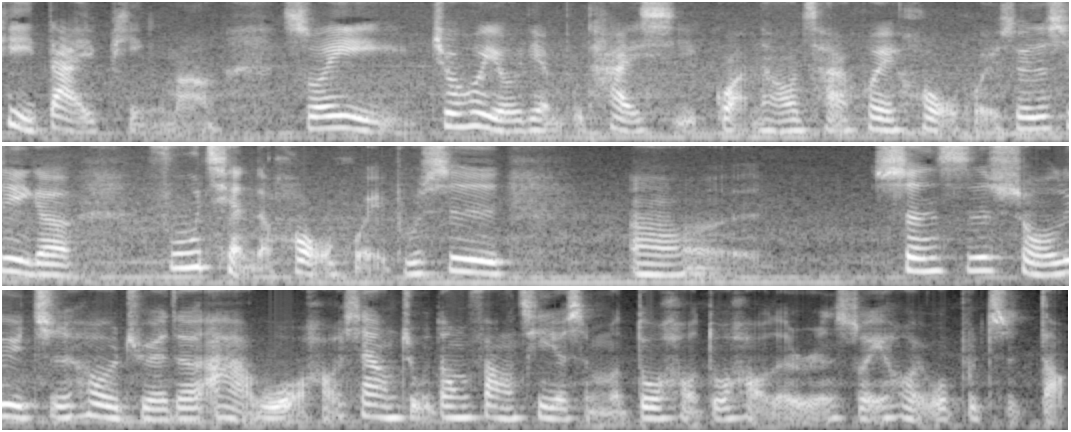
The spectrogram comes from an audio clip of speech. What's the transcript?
替代品嘛，所以就会有点不太习惯，然后才会后悔。所以这是一个肤浅的后悔，不是呃深思熟虑之后觉得啊，我好像主动放弃了什么多好多好的人，所以后悔。我不知道，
